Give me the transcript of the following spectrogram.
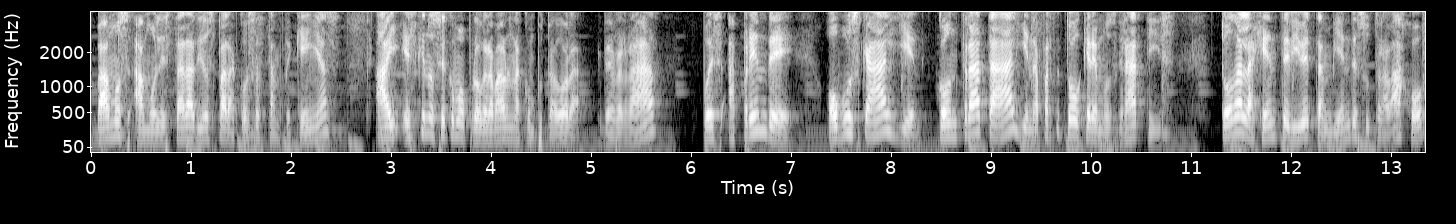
vamos a molestar a Dios para cosas tan pequeñas. Ay, es que no sé cómo programar una computadora. ¿De verdad? Pues aprende o busca a alguien, contrata a alguien. Aparte todo queremos gratis. Toda la gente vive también de su trabajo.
